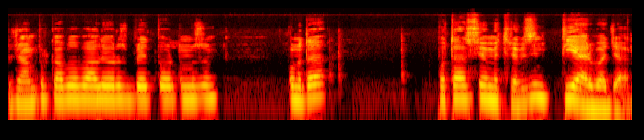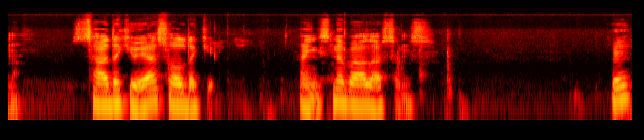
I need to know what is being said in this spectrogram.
jumper kablo bağlıyoruz breadboard'umuzun. Bunu da potansiyometremizin diğer bacağına. Sağdaki veya soldaki hangisine bağlarsanız. Ve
